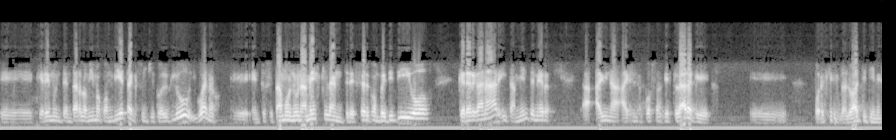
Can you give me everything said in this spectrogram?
eh, queremos intentar lo mismo con Vieta, que es un chico del club, y bueno, eh, entonces estamos en una mezcla entre ser competitivos, querer ganar y también tener, hay una, hay una cosa que es clara que, por ejemplo, Loati tiene,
